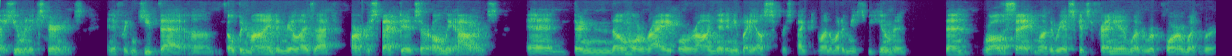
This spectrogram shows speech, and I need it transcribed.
a human experience. And if we can keep that um, open mind and realize that our perspectives are only ours and they're no more right or wrong than anybody else's perspective on what it means to be human, then we're all the same, whether we have schizophrenia, whether we're poor, whether we're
